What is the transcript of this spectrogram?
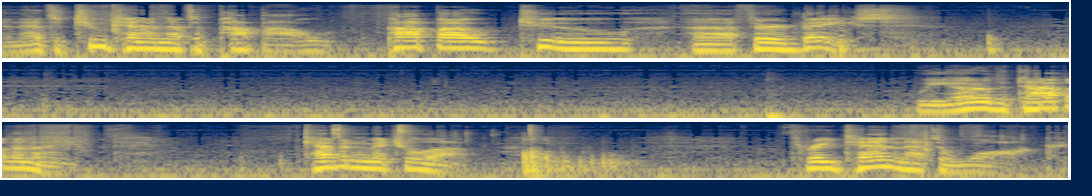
And that's a 210. That's a pop out. Pop out to uh, third base. We go to the top of the ninth. Kevin Mitchell up. 310, that's a walk.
